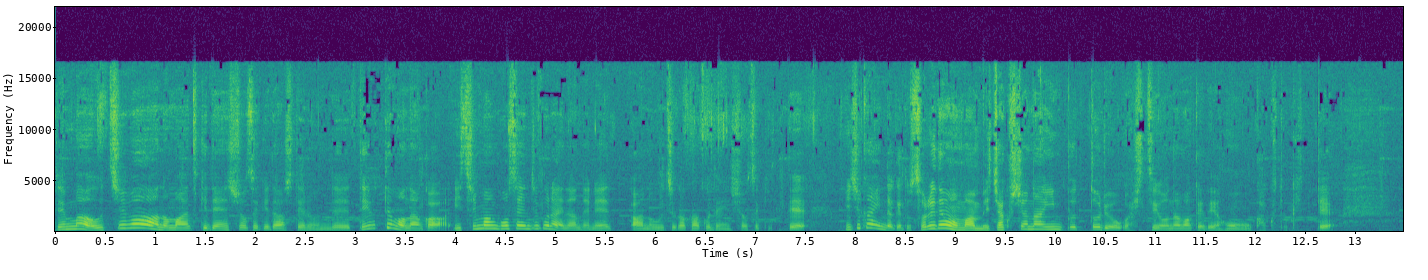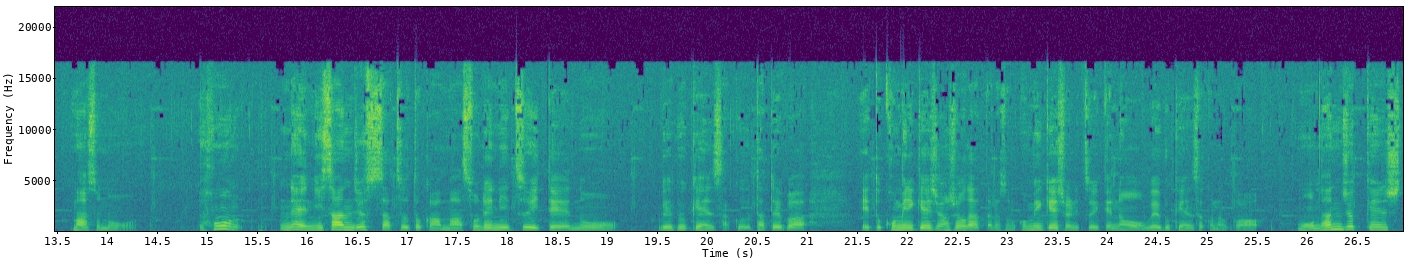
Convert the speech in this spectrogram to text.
でまあうちはあの毎月電子書籍出してるんでって言ってもなんか1万5千字ぐらいなんでねあのうちが書く電子書籍って。短いんだけどそれでもまあめちゃくちゃなインプット量が必要なわけで本を書く時って。まあその本ね2 3 0冊とかまあそれについてのウェブ検索。例えば、えっと、コミュニケーション書だったらそのコミュニケーションについてのウェブ検索なんかもう何十件知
